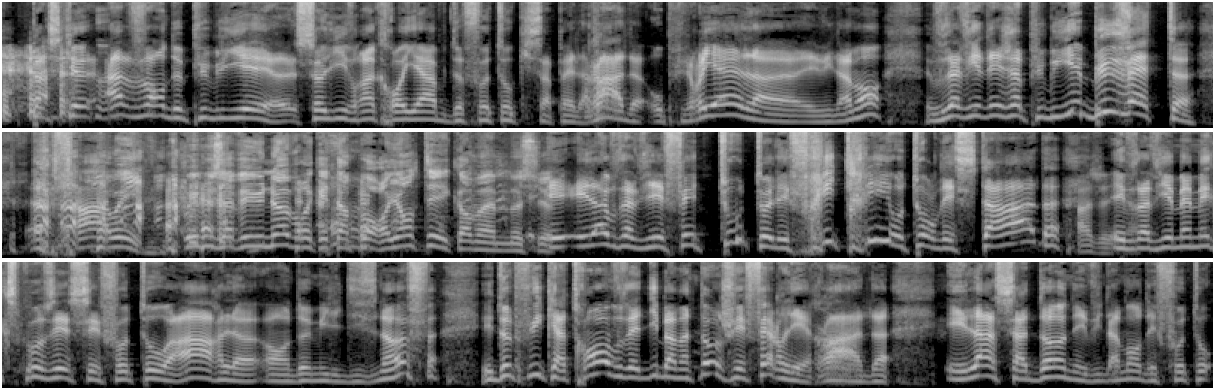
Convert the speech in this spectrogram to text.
parce que avant de publier euh, ce livre incroyable de photos qui s'appelle Rad au pluriel, euh, évidemment, vous aviez déjà publié Buvette. Ah oui. Oui, vous avez une œuvre qui est un peu orientée quand même, monsieur. Et, et là, vous aviez fait toutes les friteries autour des stades, Ah, génial. et vous aviez même exposé ces photos à Arles en 2019. Et depuis quatre ans, vous avez dit, bah maintenant, je vais faire les rades. Et là, ça donne évidemment des photos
